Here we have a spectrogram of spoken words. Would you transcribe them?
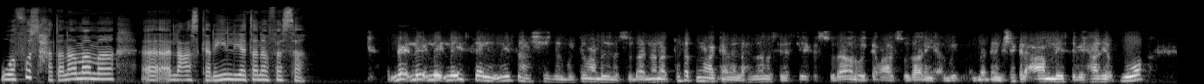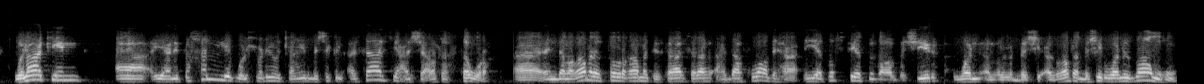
وفسحة أمام العسكريين ليتنافسا. ليس ليس هشاشة المجتمع المدني السوداني أنا أتفق معك أن الأحزاب السياسية في السودان والمجتمع السوداني المدني بشكل عام ليس بهذه القوة ولكن آه يعني تخلق الحريه والتغيير بشكل أساسي عن شعارات الثورة. آه عندما قامت الثورة قامت بثلاث ثلاث أهداف واضحة. هي تصفية نظام البشير اضغاط البشير ونظامه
